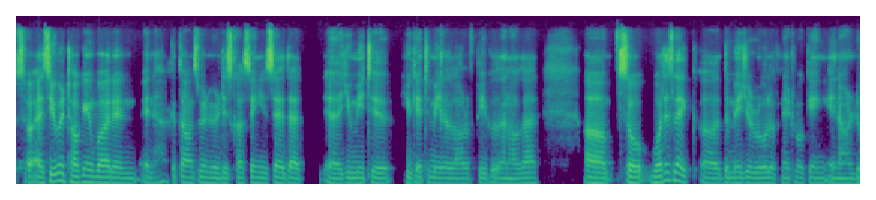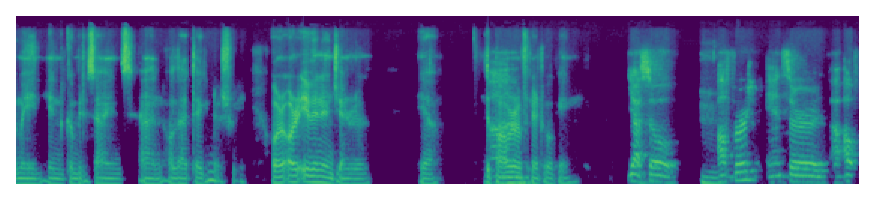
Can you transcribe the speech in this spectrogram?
so as you were talking about in in hackathons when we were discussing, you said that uh, you meet to you get to meet a lot of people and all that. Um, so, what is like uh, the major role of networking in our domain in computer science and all that tech industry, or or even in general? Yeah, the power um, of networking. Yeah. So mm-hmm. I'll first answer. I'll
